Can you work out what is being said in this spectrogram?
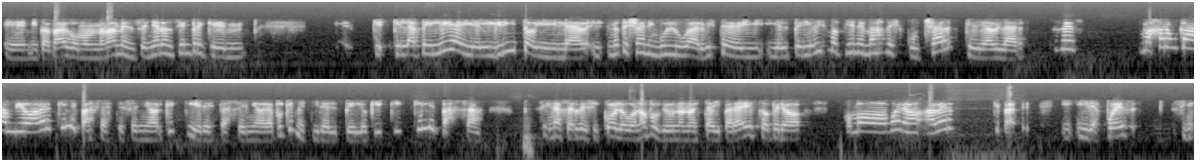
eh, mi papá como mi mamá me enseñaron siempre que que, la pelea y el grito y la, no te lleva a ningún lugar, ¿viste? Y, el periodismo tiene más de escuchar que de hablar. Entonces, bajar un cambio, a ver qué le pasa a este señor, qué quiere esta señora, por qué me tira el pelo, qué, qué, qué le pasa, sin hacer de psicólogo, ¿no? Porque uno no está ahí para eso, pero como, bueno, a ver, ¿qué y, y después, sin,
